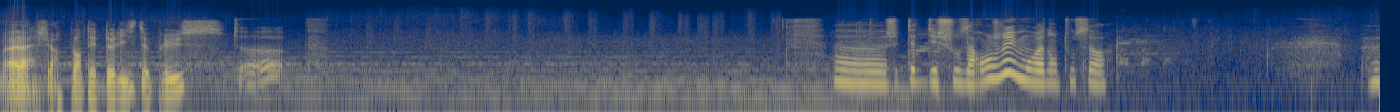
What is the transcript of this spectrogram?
Voilà, j'ai replanté deux listes de plus. Top. Euh, J'ai peut-être des choses à ranger, moi, dans tout ça. Euh,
